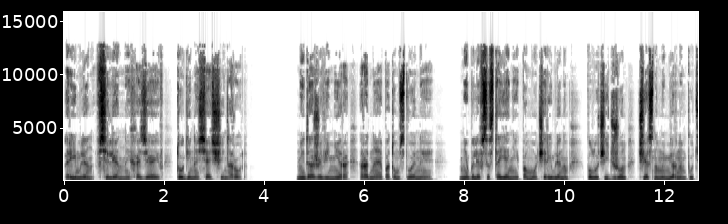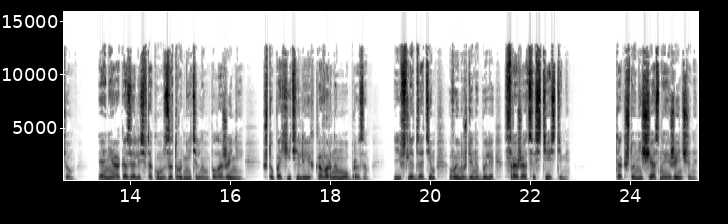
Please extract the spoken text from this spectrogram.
римлян, вселенной хозяев, тоги носящий народ, ни даже Венера, родная потомство Энея, не были в состоянии помочь римлянам получить жен честным и мирным путем, и они оказались в таком затруднительном положении, что похитили их коварным образом – и вслед за тем вынуждены были сражаться с тестями. Так что несчастные женщины,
